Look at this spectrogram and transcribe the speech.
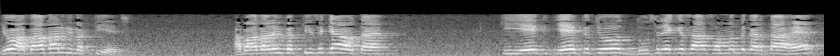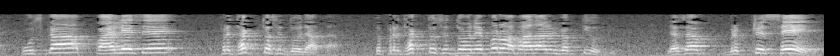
जो अपादान विभक्ति है इसमें। अपादान विभक्ति से क्या होता है? कि एक एक जो दूसरे के साथ संबंध करता है, उसका पहले से पृथकत्व सिद्ध हो जाता है। तो पृथकत्व सिद्ध होने पर वो अपादान विभक्ति होती जैसा वृक्ष से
